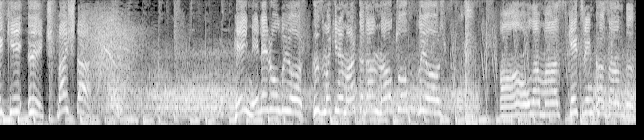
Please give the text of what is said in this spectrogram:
iki, üç, başla. Hey neler oluyor? Hız makinem arkadan nal topluyor. Aa olamaz. Ketrin kazandı.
